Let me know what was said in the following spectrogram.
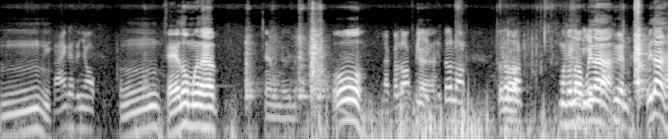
อืมนี่ฝานก็สิยกอืมใส่ลงมือแล้วครับนั่นเลยโอ้ แล้วก็ล็อกปีอ่าตัวล็อกตัวล็อกบ่ตัวล็อกให้มันดีดเวลาขึ้นเวลาไถ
